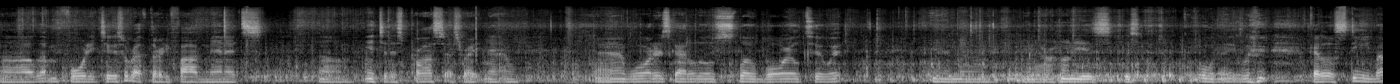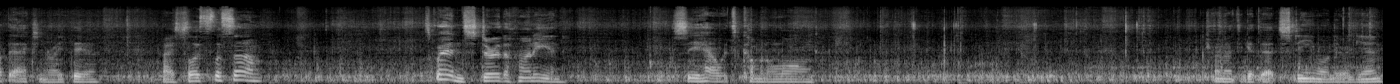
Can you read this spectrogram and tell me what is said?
uh, 11:42, so about 35 minutes um, into this process right now. Uh, water's got a little slow boil to it, and, uh, and our honey is, is oh, got a little steam up action right there. All right, so let's let's um let's go ahead and stir the honey and see how it's coming along. Try not to get that steam on there again.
